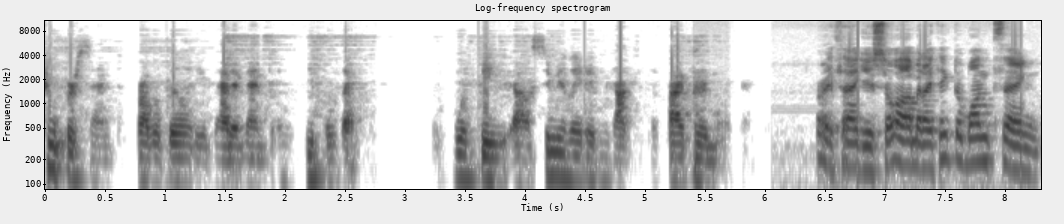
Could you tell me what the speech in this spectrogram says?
2% probability of that event in people that would be uh, simulated and got to 500 milligrams. All right, thank you. So, Amit, I think the one thing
